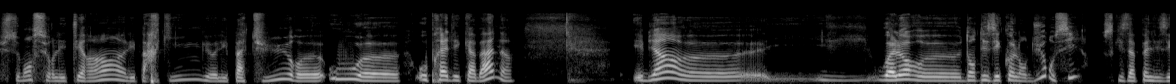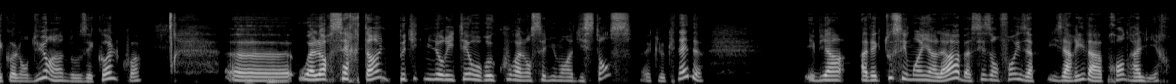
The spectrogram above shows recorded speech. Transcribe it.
justement sur les terrains, les parkings, les pâtures, heu, ou, heu, auprès des cabanes et bien, ou alors, dans des écoles en dur aussi, ce qu'ils appellent les écoles en dur, hein, nos écoles quoi. Mmh ou alors certains, une petite minorité ont recours à l'enseignement à distance avec le CNED et bien, avec tous ces moyens-là, bah, ces enfants ils arrivent à apprendre à lire.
